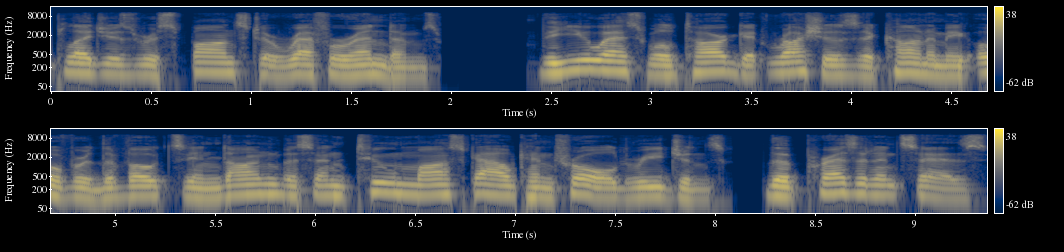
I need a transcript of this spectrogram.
pledges response to referendums. The U.S. will target Russia's economy over the votes in Donbas and two Moscow-controlled regions, the president says.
